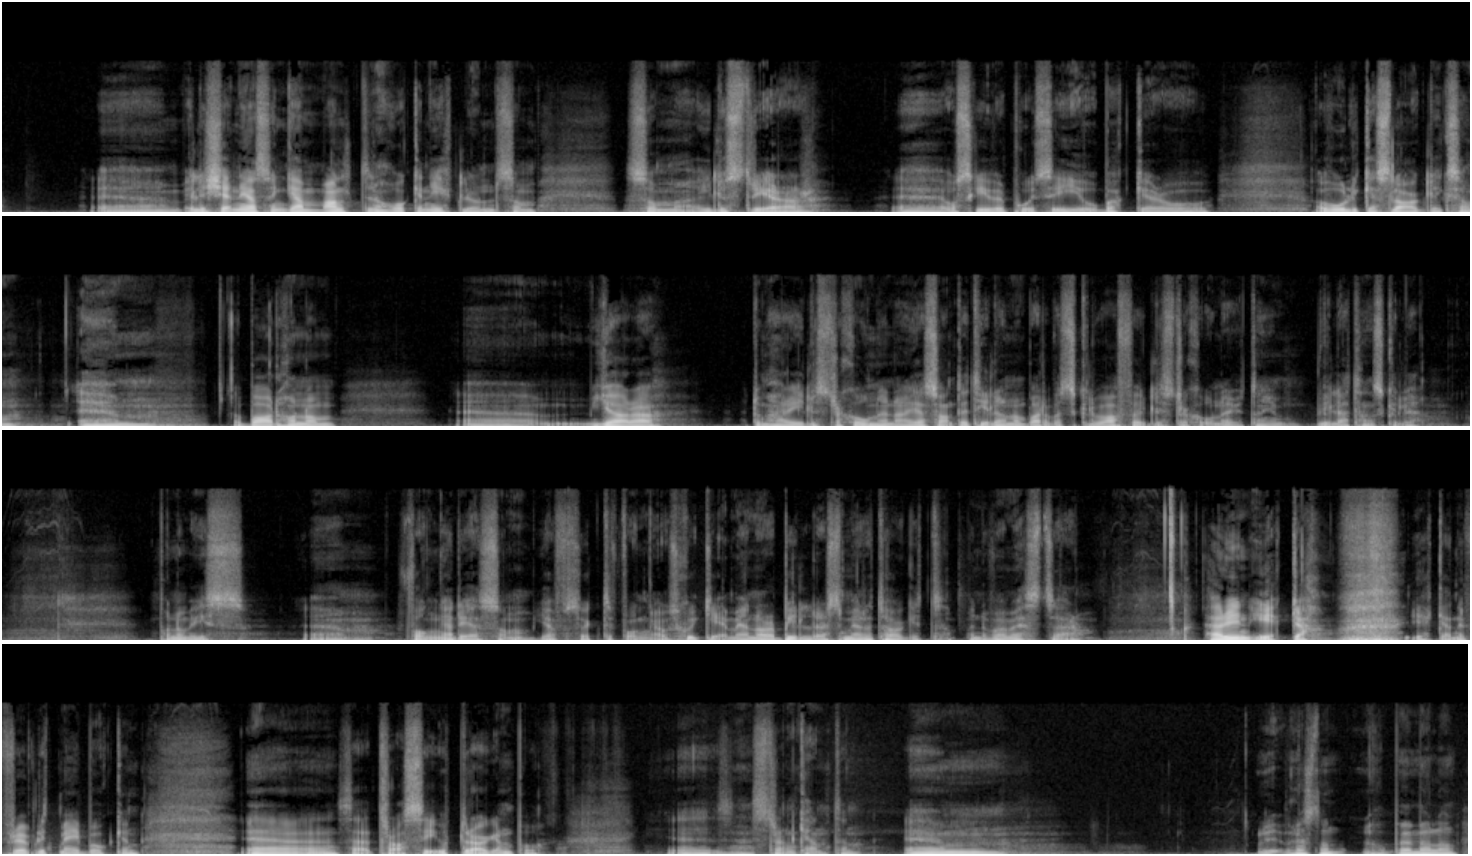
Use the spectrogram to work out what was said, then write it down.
eh, eller känner jag sen gammalt, den Håkan Eklund som, som illustrerar eh, och skriver poesi och böcker och, av olika slag liksom. Eh, och bad honom eh, göra de här illustrationerna. Jag sa inte till honom bara vad det skulle vara för illustrationer utan jag ville att han skulle på något vis um, fånga det som jag försökte fånga och skicka med några bilder som jag hade tagit. Men det var mest så här. Här är en eka. Ekan är för övrigt med i boken. Uh, så här trasig uppdragen på uh, strandkanten. Um, Förresten, hoppar emellan.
